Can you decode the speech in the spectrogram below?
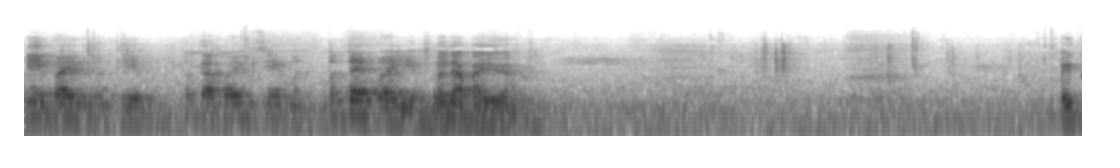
બે ભાઈ નથી એમ સગા ભાઈ છે એમ જ બધા ભાઈ એમ. બધા ભાઈઓ એમ. એક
